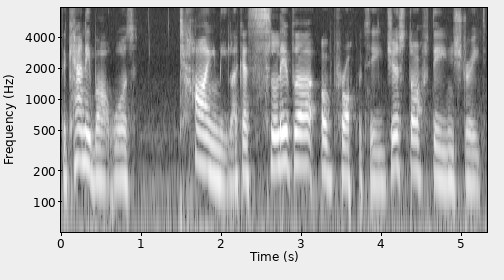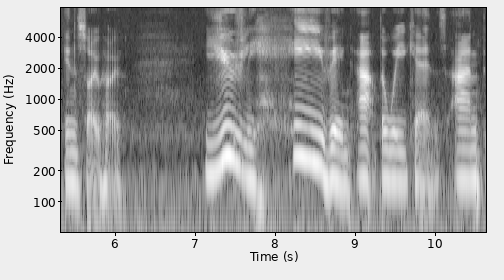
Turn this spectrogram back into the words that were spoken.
the candy bar was tiny, like a sliver of property just off Dean Street in Soho. Usually heaving at the weekends and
